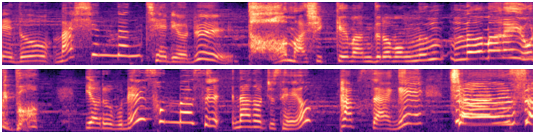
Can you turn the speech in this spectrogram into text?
그래도 맛있는 재료를 더 맛있게 만들어 먹는 나만의 요리법. 여러분의 손맛을 나눠주세요. 밥상의 전설.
